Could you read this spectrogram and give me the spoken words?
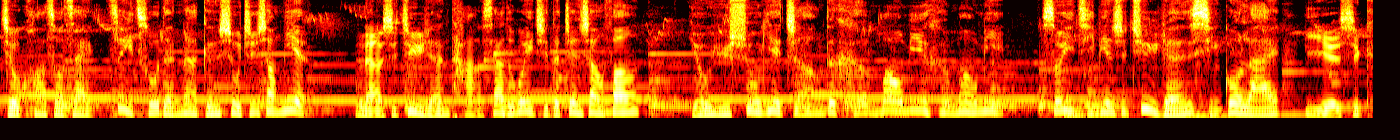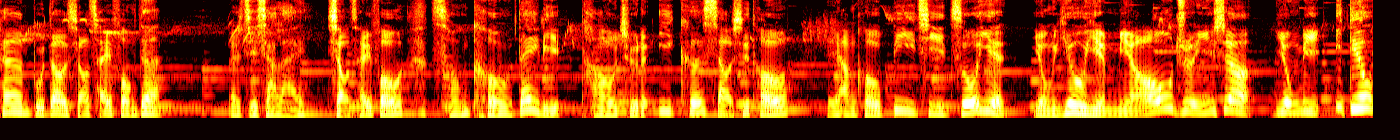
就跨坐在最粗的那根树枝上面，那是巨人躺下的位置的正上方。由于树叶长得很茂密，很茂密，所以即便是巨人醒过来，也是看不到小裁缝的。而接下来，小裁缝从口袋里掏出了一颗小石头，然后闭起左眼，用右眼瞄准一下，用力一丢，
